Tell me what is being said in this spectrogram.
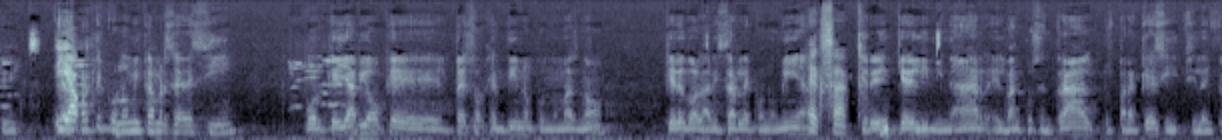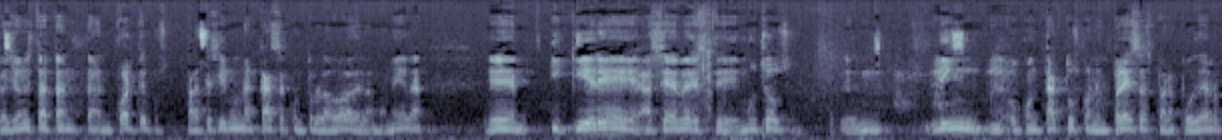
sí. Y la parte económica, Mercedes, sí, porque ya vio que el peso argentino, pues nomás no. Quiere dolarizar la economía, Quiere, quiere eliminar el Banco Central, pues para qué, si, si la inflación está tan, tan fuerte, pues para qué sirve una casa controladora de la moneda, eh, y quiere hacer este, muchos eh, link o contactos con empresas para poder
